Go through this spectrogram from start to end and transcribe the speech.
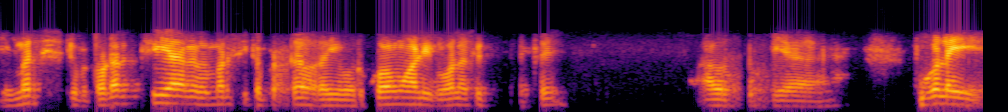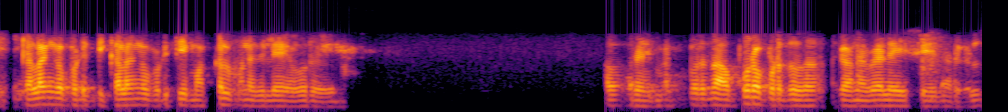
விமர்சிக்க தொடர்ச்சியாக விமர்சிக்கப்பட்டு அவரை ஒரு கோமாளி போல சித்தரித்து அவருடைய புகழை கலங்கப்படுத்தி கலங்கப்படுத்தி மக்கள் மனதிலே ஒரு அவரை மக்களிருந்து அப்புறப்படுத்துவதற்கான வேலையை செய்தார்கள்.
